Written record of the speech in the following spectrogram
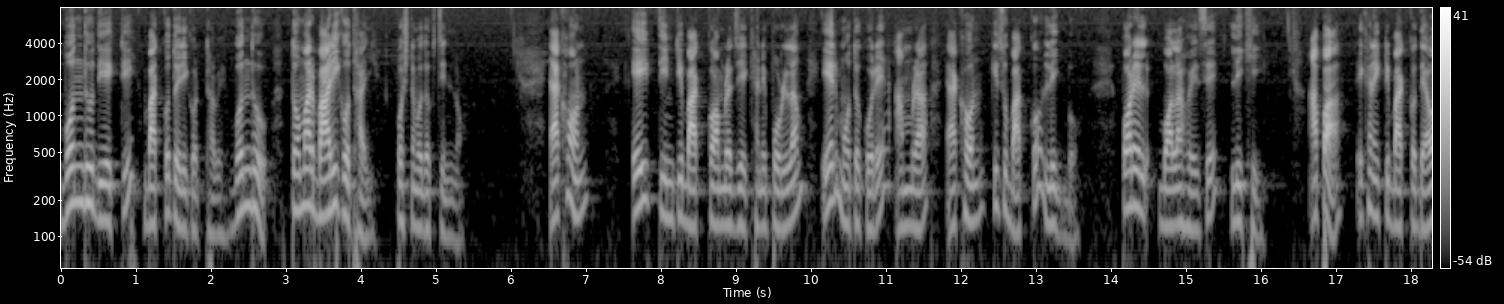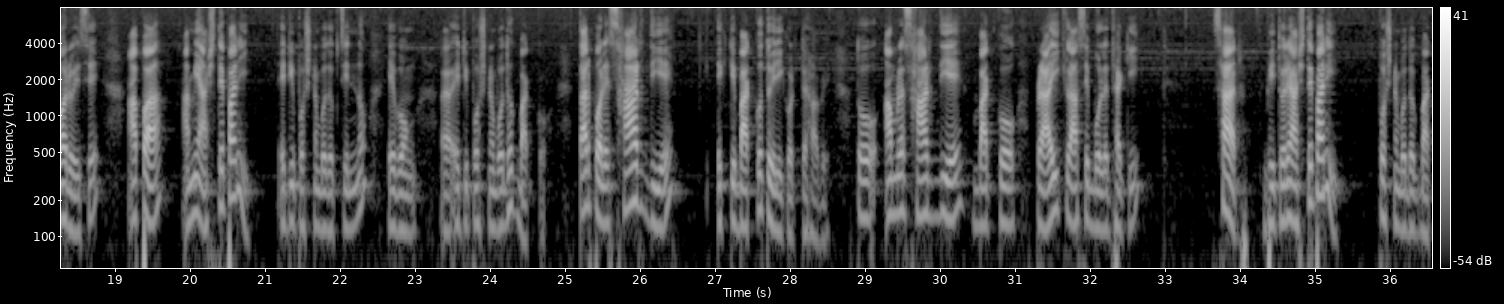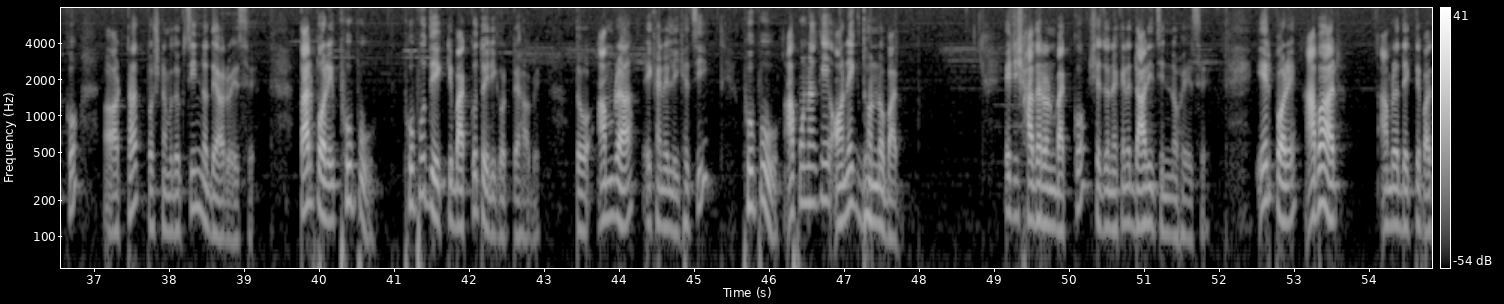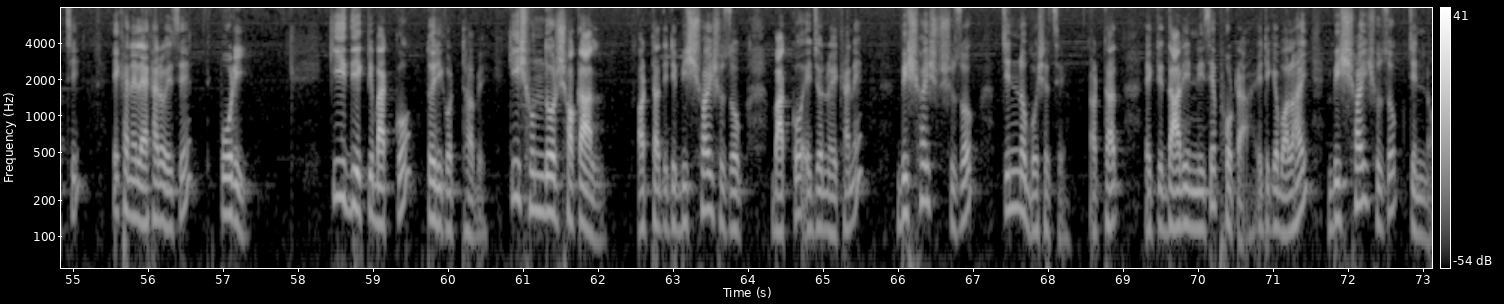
বন্ধু দিয়ে একটি বাক্য তৈরি করতে হবে। বন্ধু, তোমার বাড়ি কোথায়? প্রশ্নবোধক চিহ্ন। এখন এই তিনটি বাক্য আমরা যে এখানে পড়লাম, এর মতো করে আমরা এখন কিছু বাক্য লিখব। পরে বলা হয়েছে, লিখি। আপা, এখানে একটি বাক্য দেওয়া রয়েছে, আপা, আমি আসতে পারি? এটি প্রশ্নবোধক চিহ্ন এবং এটি প্রশ্নবোধক বাক্য। তারপরে সার দিয়ে একটি বাক্য তৈরি করতে হবে। তো আমরা সার দিয়ে বাক্য প্রায়ই ক্লাসে বলে থাকি, স্যার, ভিতরে আসতে পারি? প্রশ্নবোধক বাক্য। অর্থাৎ প্রশ্নবোধক চিহ্ন দেওয়া রয়েছে। তারপরে ফুপু। ফুপু দিয়ে একটি বাক্য তৈরি করতে হবে। তো আমরা এখানে লিখেছি, ফুপু, আপনাকে অনেক ধন্যবাদ। এটি সাধারণ বাক্য, সেজন্য এখানে দাড়ি চিহ্ন হয়েছে। এরপরে আবার আমরা দেখতে পাচ্ছি, এখানে লেখা রয়েছে, পড়ি। কি দিয়ে একটি বাক্য তৈরি করতে হবে? কি সুন্দর সকাল? অর্থাৎ এটি বিস্ময় সূচক বাক্য, এজন্য এখানে বিস্ময় সূচক চিহ্ন বসেছে, অর্থাৎ একটি দাড়ির নিচে ফোঁটা, এটিকে বলা হয় বিস্ময় সূচক চিহ্ন।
